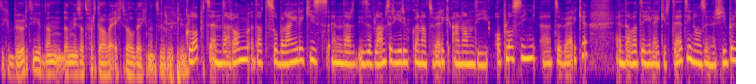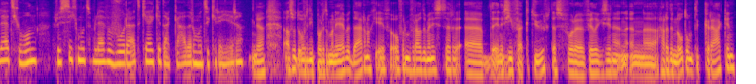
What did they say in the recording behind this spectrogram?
gebeurt hier, dan, dan is dat vertrouwen echt wel weg natuurlijk. Hè. Klopt, en daarom dat het zo belangrijk is, en daar is de Vlaamse regering ook aan het werk aan om die oplossing uh, te werken, en dat we tegelijkertijd in ons energiebeleid gewoon rustig moeten blijven vooruitkijken, dat kader moeten creëren. Ja, als we het over die portemonnee hebben, daar nog even over, mevrouw de minister. de energiefactuur, dat is voor veel een, een uh, harde noot om te kraken.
